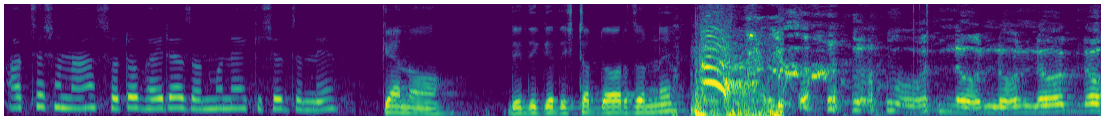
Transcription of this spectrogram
আচ্ছা শোনা ছোট ভাইরা জন্ম নেয় কিসের জন্যে কেন দিদিকে ডিস্টার্ব দেওয়ার জন্যে নো নো নো নো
